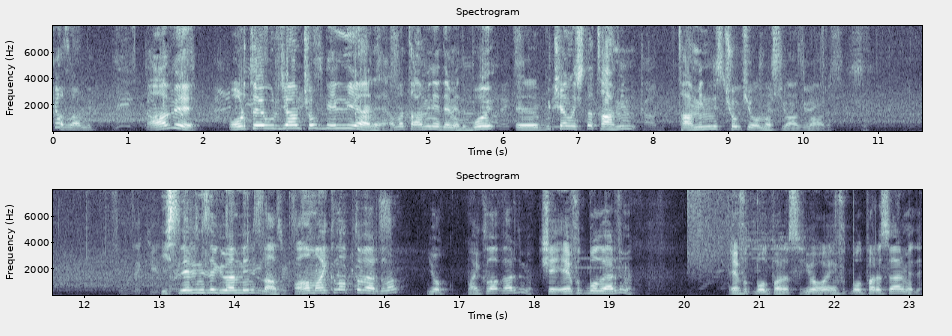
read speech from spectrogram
Kazandık. Abi ortaya vuracağım çok belli yani ama tahmin edemedi. Bu e, bu challenge'da tahmin tahmininiz çok iyi olması lazım abi. Hislerinize güvenmeniz lazım. Aha Michael Up da verdi lan. Yok. Michael Up verdi mi? Şey e-futbol verdi mi? E-futbol parası. Yo e-futbol parası vermedi.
